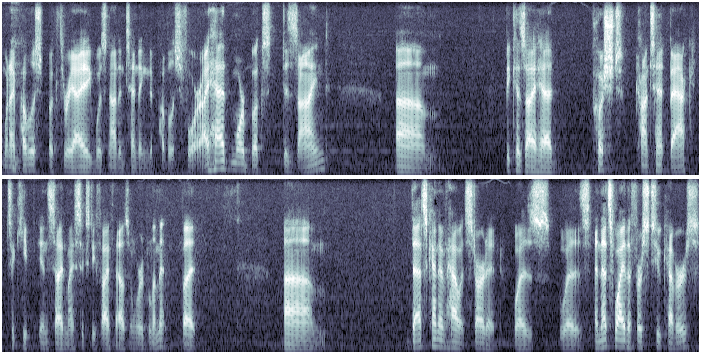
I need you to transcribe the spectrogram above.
when I published book three, I was not intending to publish four. I had more books designed, um, because I had pushed content back to keep inside my sixty-five thousand word limit, but um, that's kind of how it started. Was was and that's why the first two covers.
